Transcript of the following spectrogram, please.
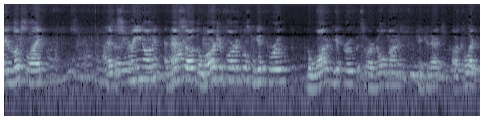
It looks like has a screen on it, and that's so the larger particles can get through, the water can get through, but so our gold miners can connect, uh, collect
